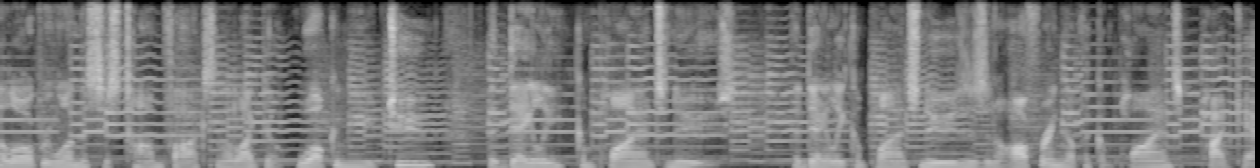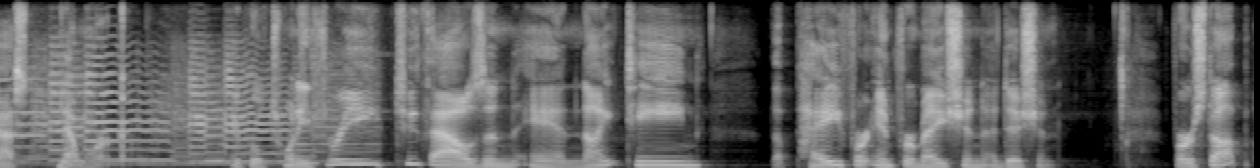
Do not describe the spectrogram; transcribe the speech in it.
Hello everyone, this is Tom Fox and I'd like to welcome you to the Daily Compliance News. The Daily Compliance News is an offering of the Compliance Podcast Network. April 23, 2019, the Pay for Information edition. First up,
